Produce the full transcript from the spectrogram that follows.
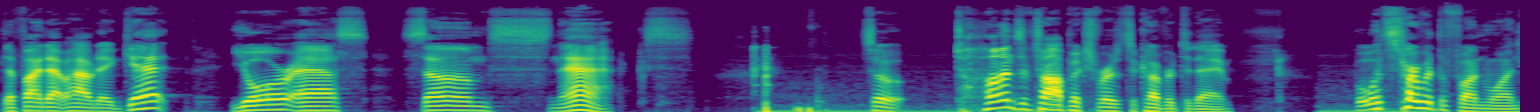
to find out how to get your ass some snacks. So, tons of topics for us to cover today. But let's start with the fun one.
